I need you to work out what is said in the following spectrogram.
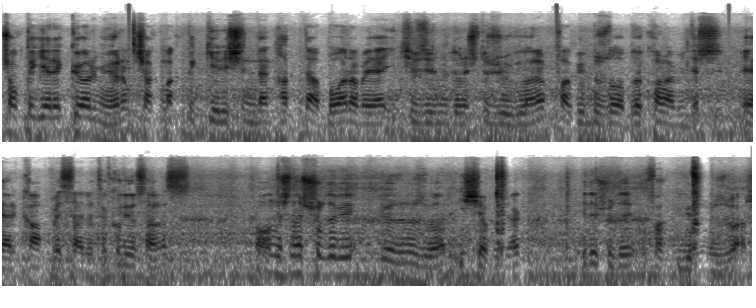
Çok da gerek görmüyorum. Çakmaklık gelişinden hatta bu arabaya 220 dönüştürücü uygulanıp ufak bir buzdolabı da konabilir. Eğer kamp vesaire takılıyorsanız. Onun dışında şurada bir gözünüz var. iş yapacak. Bir de şurada ufak bir gözünüz var.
